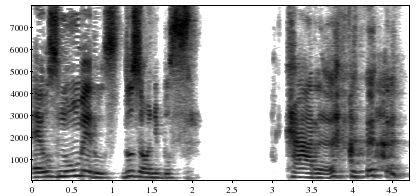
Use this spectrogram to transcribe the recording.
É os números dos ônibus. Cara.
